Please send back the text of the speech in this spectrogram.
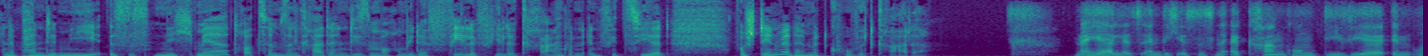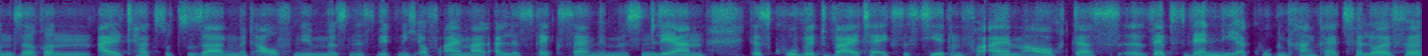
Eine Pandemie ist es nicht mehr. Trotzdem sind gerade in diesen Wochen wieder viele, viele krank und infiziert. Wo stehen wir denn mit Covid gerade? Naja, letztendlich ist es eine Erkrankung, die wir in unseren Alltag sozusagen mit aufnehmen müssen. Es wird nicht auf einmal alles weg sein. Wir müssen lernen, dass Covid weiter existiert und vor allem auch, dass äh, selbst wenn die akuten Krankheitsverläufe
